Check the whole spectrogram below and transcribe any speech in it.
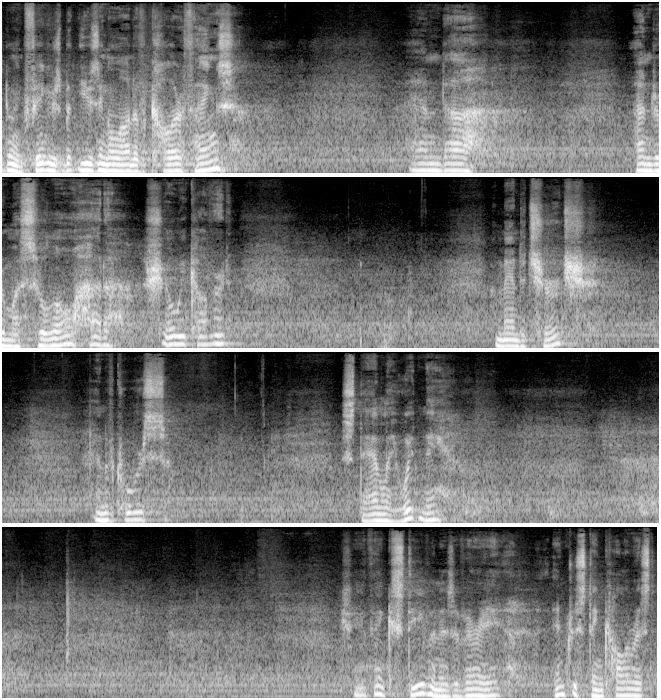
doing figures but using a lot of color things. And uh, Andrew Masullo had a show we covered. Amanda Church. And of course, Stanley Whitney. So you think Stephen is a very interesting colorist.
